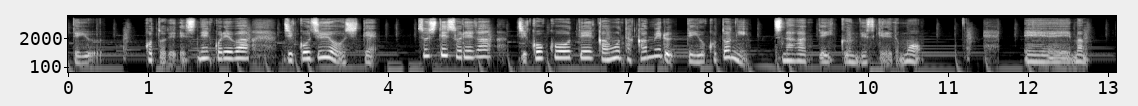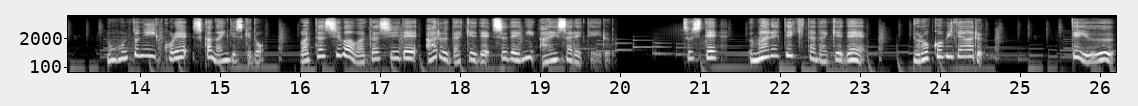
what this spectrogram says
っていうことでですねこれは自己受容してそしてそれが自己肯定感を高めるっていうことにつながっていくんですけれどもえー、まあもう本当にこれしかないんですけど私は私であるだけですでに愛されている。そして生まれてきただけで喜びであるっていう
